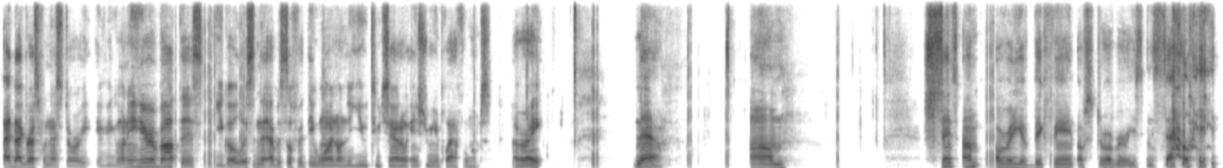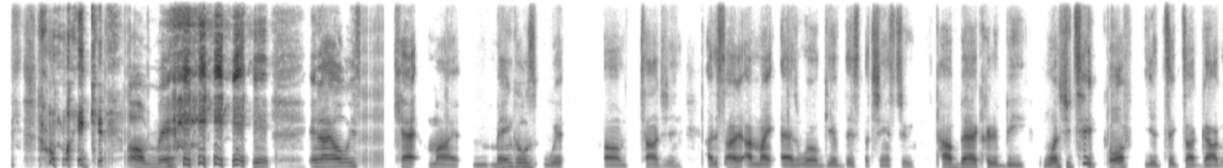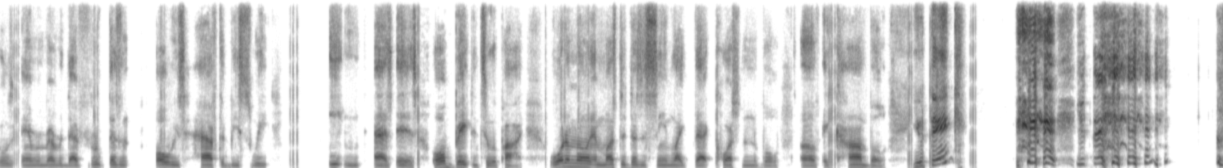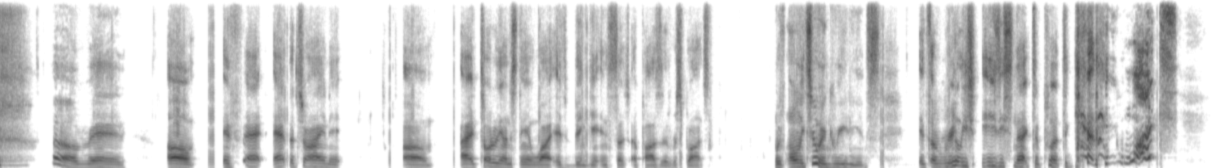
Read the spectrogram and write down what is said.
I digress from that story. If you want to hear about this, you go listen to episode 51 on the YouTube channel and streaming platforms. All right. Now, um, since I'm already a big fan of strawberries in salad, oh my god, oh man, and I always cat my mangoes with um tajin. I decided I might as well give this a chance too. How bad could it be once you take off your TikTok goggles and remember that fruit doesn't always have to be sweet, eaten as is, or baked into a pie. Watermelon and mustard doesn't seem like that questionable of a combo. You think? you think? oh man. Um, in fact, after trying it, um, I totally understand why it's been getting such a positive response. With only two ingredients, it's a really easy snack to put together. what?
